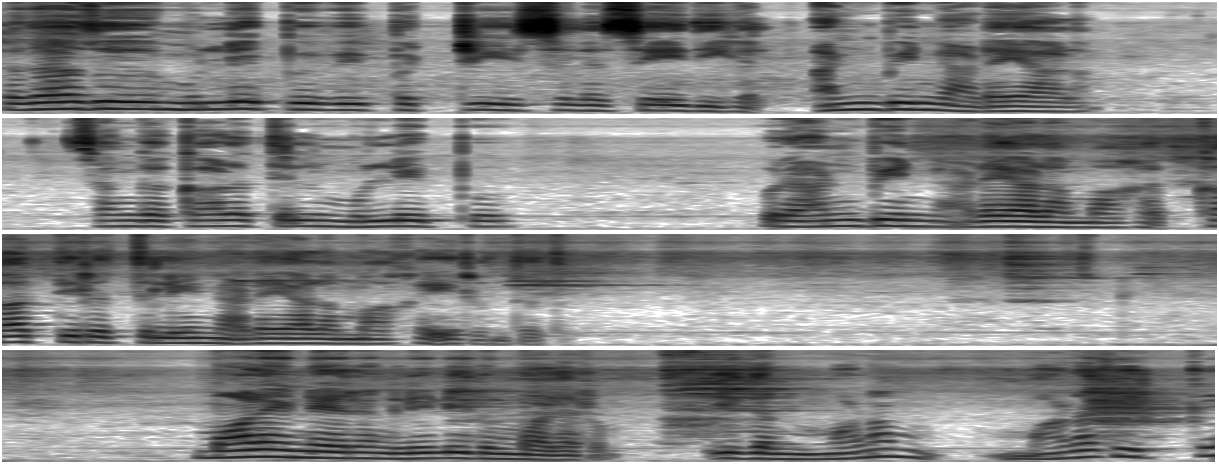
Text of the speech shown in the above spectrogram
அதாவது முல்லைப்பூவை பற்றி சில செய்திகள். அன்பின் அடையாளம். சங்க காலத்தில் முல்லைப்பூ ஒரு அன்பின் அடையாளமாக காத்திரத்தலின் அடையாளமாக இருந்தது. மாலை நேரங்களில் இது மலரும். இதன் மனம் மனதிற்கு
